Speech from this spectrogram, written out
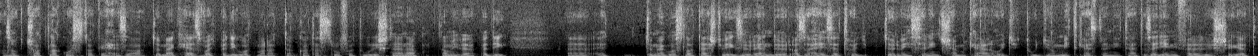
azok csatlakoztak ehhez a tömeghez, vagy pedig ott maradtak katasztrófa turistának, amivel pedig egy tömegoszlatást végző rendőr, az a helyzet, hogy törvény szerint sem kell, hogy tudjon mit kezdeni. Tehát az egyéni felelősséget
